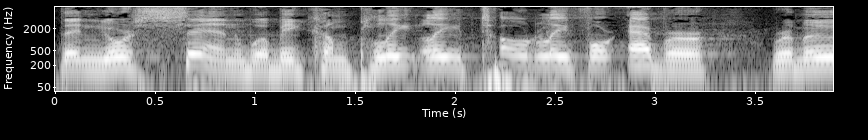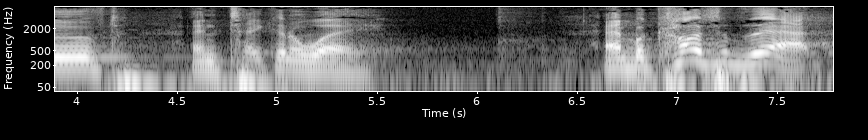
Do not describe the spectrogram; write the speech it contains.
then your sin will be completely, totally, forever removed and taken away. And because of that,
